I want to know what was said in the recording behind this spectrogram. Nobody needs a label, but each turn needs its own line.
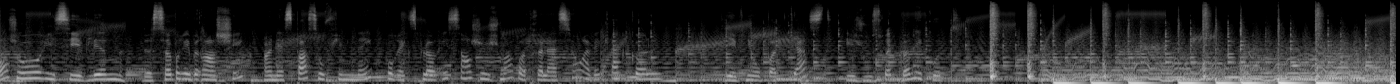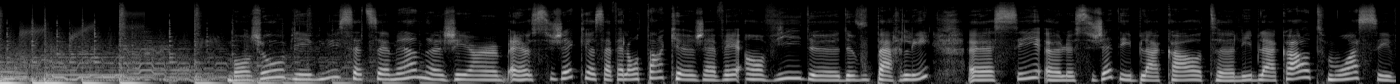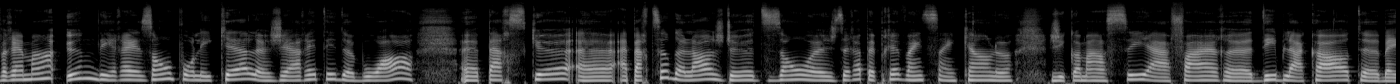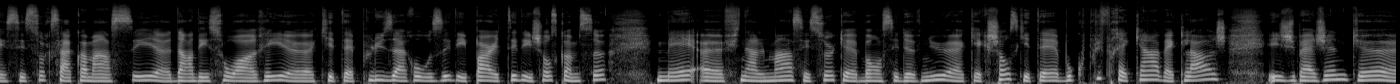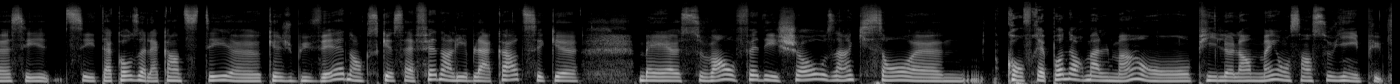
Bonjour, ici Evelyne de Sobre et Branché, un espace au féminin pour explorer sans jugement votre relation avec l'alcool. Bienvenue au podcast et je vous souhaite bonne écoute. Bonjour, bienvenue cette semaine. J'ai un, sujet que ça fait longtemps que j'avais envie de, vous parler. Euh, c'est euh, le sujet des blackouts. Les blackouts, moi, c'est vraiment une des raisons pour lesquelles j'ai arrêté de boire euh, parce que à partir de l'âge de, disons, je dirais à peu près 25 ans, j'ai commencé à faire des blackouts. ben, c'est sûr que ça a commencé dans des soirées qui étaient plus arrosées des parties, des choses comme ça. Mais euh, finalement, c'est sûr que, bon, c'est devenu euh, quelque chose qui était beaucoup plus fréquent avec l'âge. Et j'imagine que euh, c'est à cause de la quantité que je buvais. Donc, ce que ça fait dans les blackouts, c'est que, ben, souvent, on fait des choses hein, qui sont qu'on ferait pas normalement. Puis le lendemain, on s'en souvient plus.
